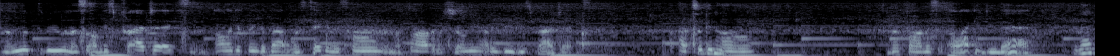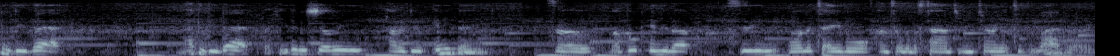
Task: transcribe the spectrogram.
And I looked through and I saw these projects, and all I could think about was taking this home, and my father would show me how to do these projects. I took it home. My father said, Oh, I can do that, and I can do that, and I can do that, but he didn't show me how to do anything. So my book ended up sitting on the table until it was time to return it to the library.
